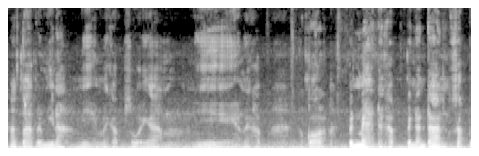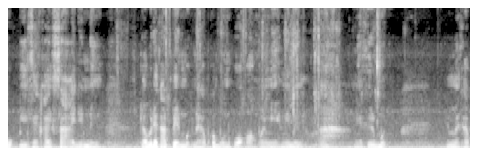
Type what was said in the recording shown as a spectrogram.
หน้าตาแบบนี้นะนี่เห็นไหมครับสวยงามนี่นะครับ แล้วก็เป็นแมทนะครับเป็นด้านๆสับปุ๊บมีคล้ายๆทรายนิดนึงแล้ววิธีการเปลี่ยนหมึกนะครับ ก็หมุนหัวออกแบบนี้นิดนึงอ่านี่คือหมึกเห็นไหมครับ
